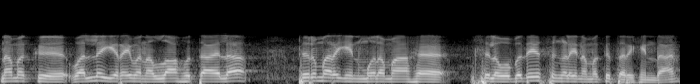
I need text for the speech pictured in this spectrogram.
நமக்கு வல்ல இறைவன் அல்லாஹு தாலா திருமறையின் மூலமாக சில உபதேசங்களை நமக்கு தருகின்றான்.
